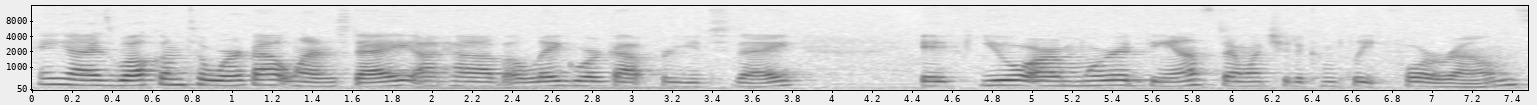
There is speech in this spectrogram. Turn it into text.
Hey guys, welcome to Workout Wednesday. I have a leg workout for you today. If you are more advanced, I want you to complete four rounds.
